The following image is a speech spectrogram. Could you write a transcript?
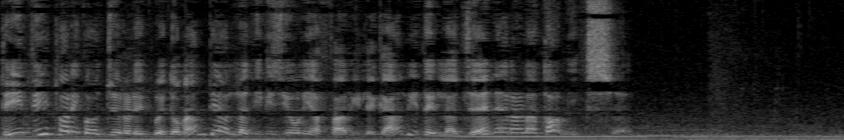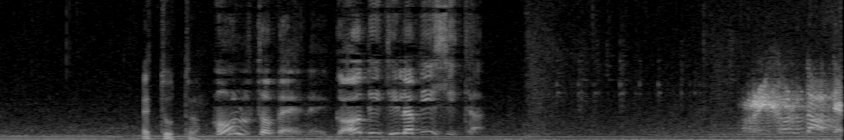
Ti invito a rivolgere le tue domande alla divisione affari legali della General Atomics. È tutto. Molto bene, goditi la visita. Ricordate,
